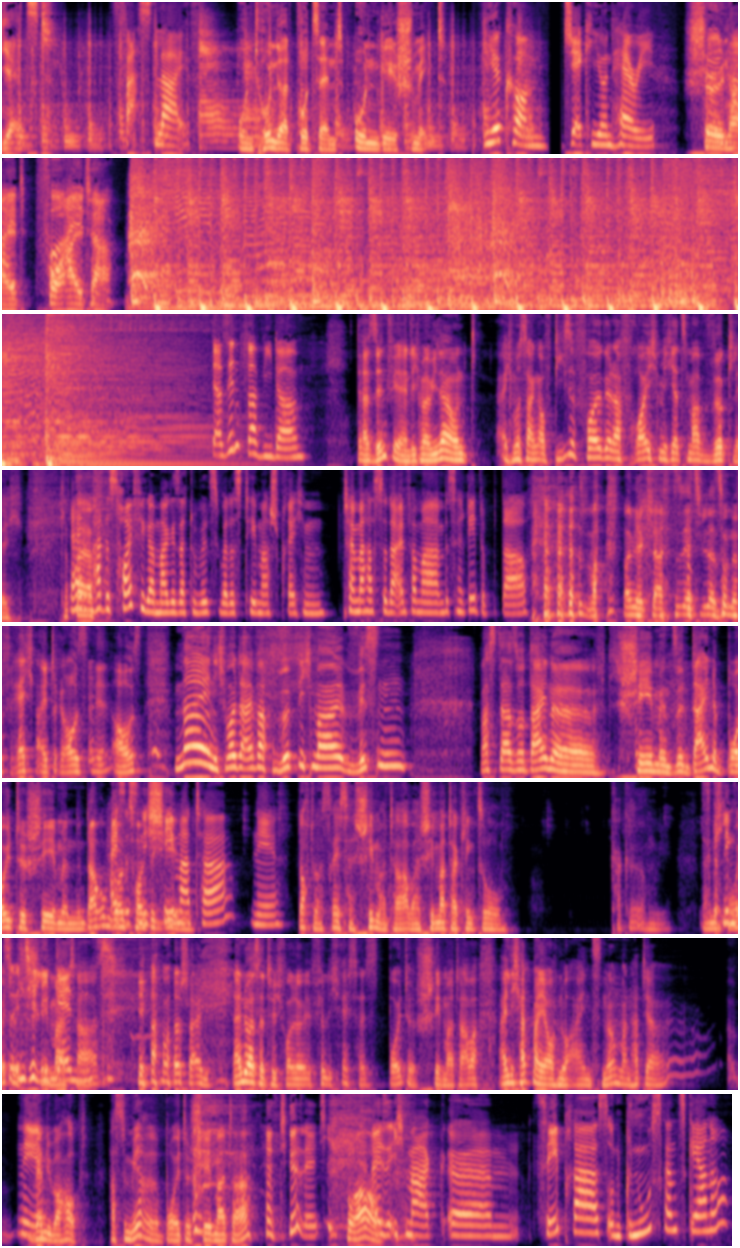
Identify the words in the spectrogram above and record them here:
Jetzt. Fast live. Und 100% ungeschminkt. Hier kommen Jackie und Harry. Schönheit vor Alter. Da sind wir wieder. Da sind wir endlich mal wieder und ich muss sagen, auf diese Folge, da freue ich mich jetzt mal wirklich. Ich glaub, Ja, du hattest häufiger mal gesagt, du willst über das Thema sprechen. Scheinbar hast du da einfach mal ein bisschen Redebedarf. das war, war mir klar, dass du jetzt wieder so eine Frechheit raus aus. Nein, ich wollte einfach wirklich mal wissen, was da so deine Schemen sind, deine Beuteschemen. Denn darum soll es heute nicht gehen. Schemata? Nee. Doch, du hast recht, es heißt Schemata, aber Schemata klingt so kacke irgendwie. Deine klingt so intelligent. Ja, wahrscheinlich. Nein, du hast natürlich voll, völlig recht, es heißt Beuteschemata, aber eigentlich hat man ja auch nur eins, ne? Man hat ja, Nee, wenn überhaupt. Hast du mehrere Beuteschemata? natürlich. wow. Also ich mag ähm, Zebras und Gnus ganz gerne.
